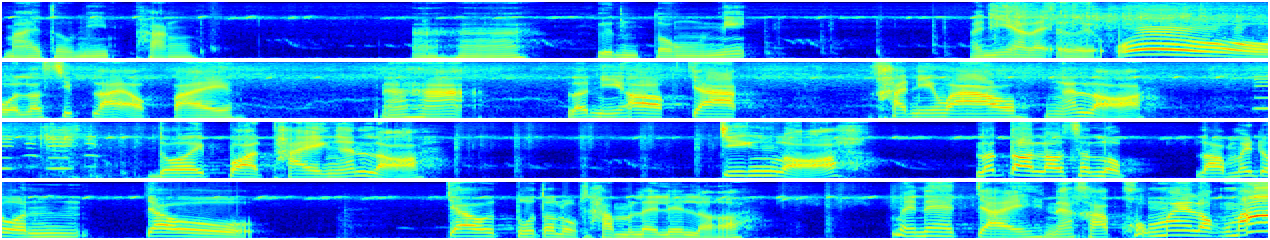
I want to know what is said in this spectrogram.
ไม้ตรงนี้พังอ่าฮะขึ้นตรงนี้ อันนี้อะไรเอ่ย โอ้เราซิปไลน์ออกไปนะฮะแล้วหนีออกจากคานิวาลงั้นเหรอ โดยปลอดภัยงั้นเหรอ จริงเหรอ แล้วตอนเราสลบเราไม่โดนเจ้า เจ้าตัวตลกทำอะไรเลยเหรอ ไม่แน่ใจนะครับ คงไม่หรอกมั้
